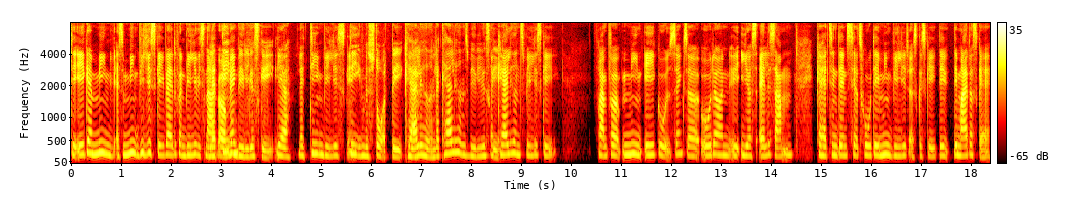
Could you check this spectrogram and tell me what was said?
det ikke er min, altså min vilje ske. Hvad er det for en vilje, vi snakker om? Lad din vilje ske. Ja, lad din vilje ske. Din med stort D, kærligheden. Ja. Lad kærlighedens vilje ske. Lad kærlighedens vilje ske. Frem for min egoets, ikke? så otteren øh, i os alle sammen kan have tendens til at tro, det er min vilje, der skal ske. Det, det, er mig, der skal,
